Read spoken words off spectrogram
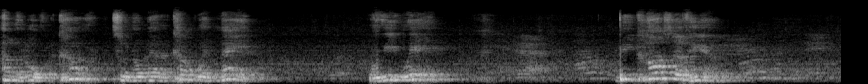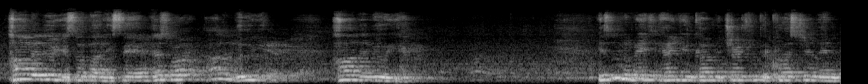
I'm an overcomer. So no matter come what may, we win. Because of him. Hallelujah, somebody said. That's right. Hallelujah. Hallelujah. Isn't it amazing how you can come to church with a question and,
